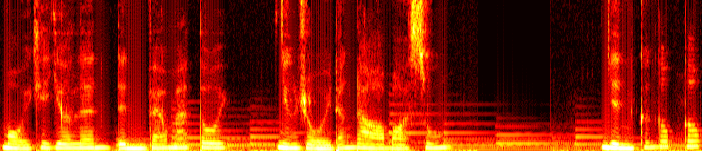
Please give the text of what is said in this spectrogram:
Mỗi khi dơ lên định véo má tôi nhưng rồi đắn đo bỏ xuống. Nhìn cứ ngốc ngốc,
